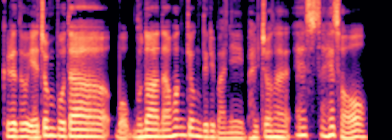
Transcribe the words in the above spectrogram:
그래도 예전보다 뭐 문화나 환경들이 많이 발전해서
